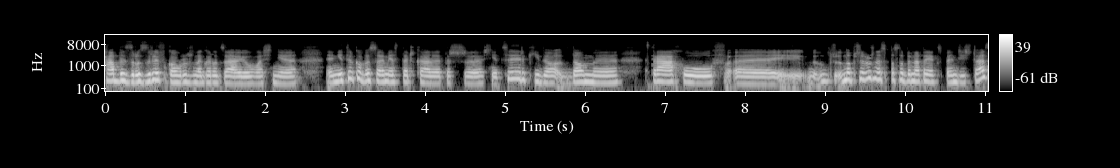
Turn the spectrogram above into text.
huby z rozrywką różnego rodzaju, właśnie nie tylko wesołe miasteczka, ale też właśnie cyrki, do, domy strachów, no przeróżne sposoby na to, jak spędzić czas,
